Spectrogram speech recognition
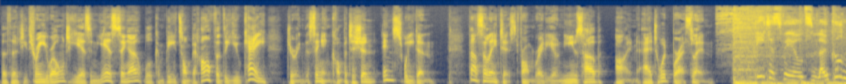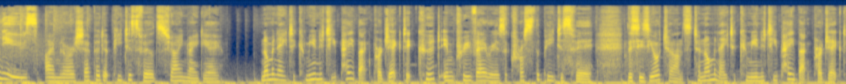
The 33 year old Years and Years singer will compete on behalf of the UK during the singing competition in Sweden. That's the latest from Radio News Hub. I'm Edward Breslin. Petersfield's local news. I'm Laura Sheppard at Petersfield's Shine Radio. Nominate a community payback project. It could improve areas across the Petersphere. This is your chance to nominate a community payback project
